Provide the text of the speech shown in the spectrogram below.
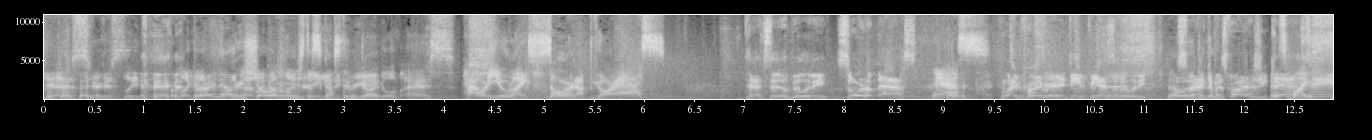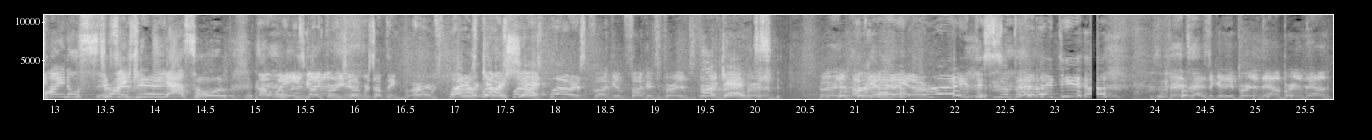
Yeah, seriously. From like a, Right now he's showing like me his 180 disgusting gut. angle of ass. How do you like sword up your ass? That's the ability. Sword up ass. Yes. My 2%, primary DPS 2%. ability. That would Smack be him as far as you That's can. my Z. final strike is in the asshole. Oh wait, he's going for he's going for something. Herbs, I flowers, don't give a flowers, flowers, shit. flowers. Fuck him. Fuck it. Burn him. Burn him. Fuck Burn it. him. Burn him. Burn him. Okay, all right. This is a bad idea. This is a fantastic idea. Burn him down. Burn him down.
